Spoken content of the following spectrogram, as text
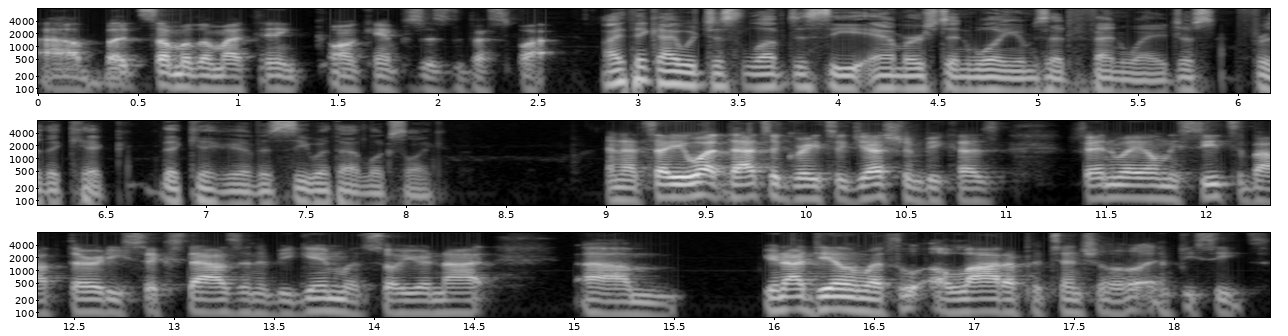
uh, but some of them I think on campus is the best spot. I think I would just love to see Amherst and Williams at Fenway just for the kick the kick of it, see what that looks like. And I tell you what, that's a great suggestion because Fenway only seats about thirty six thousand to begin with, so you're not um, you're not dealing with a lot of potential empty seats.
